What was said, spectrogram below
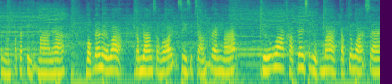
ถนนปกติมานะคะบอกได้เลยว่ากำลัง 243 แรงม้า ถือว่าขับได้สนุกมากกับจังหวะแซง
